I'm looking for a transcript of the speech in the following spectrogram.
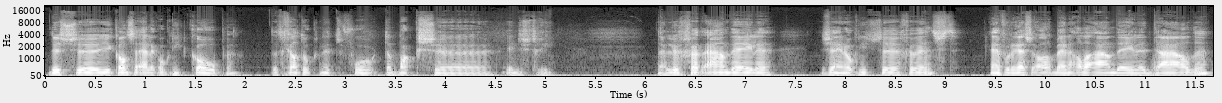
Dus uh, je kan ze eigenlijk ook niet kopen. Dat geldt ook net voor tabaksindustrie. nou, luchtvaartaandelen zijn ook niet uh, gewenst. En voor de rest bijna alle aandelen daalden.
